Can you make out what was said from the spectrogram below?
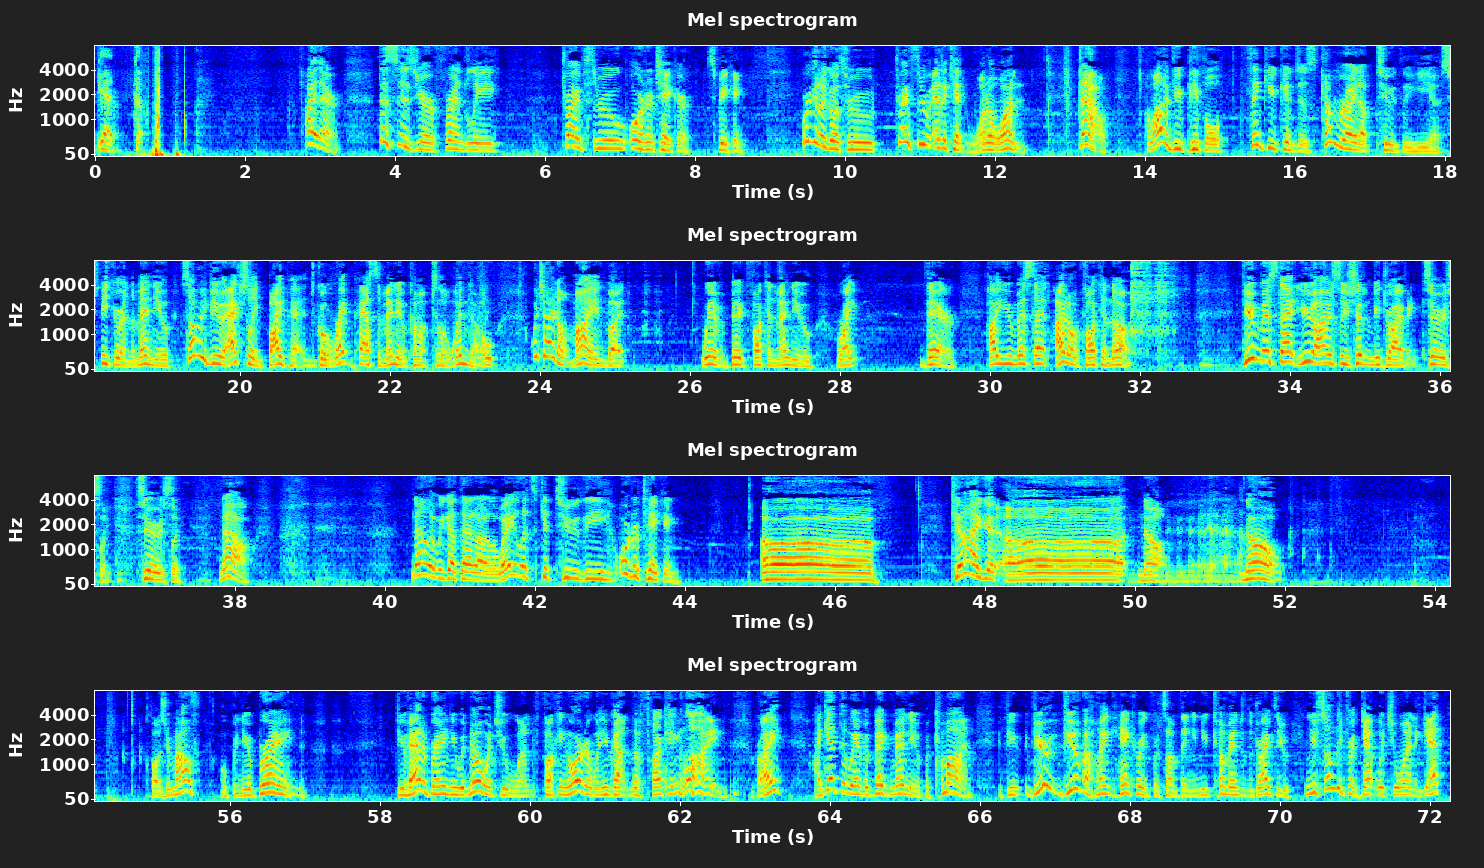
Yeah. Hi there. This is your friendly drive-through order taker speaking. We're going to go through drive-through etiquette 101. Now, a lot of you people think you can just come right up to the uh, speaker in the menu. Some of you actually bypass go right past the menu and come up to the window, which I don't mind, but we have a big fucking menu right there. How you missed that, I don't fucking know. If you missed that, you honestly shouldn't be driving. Seriously. Seriously. Now, now that we got that out of the way, let's get to the order taking. Uh, can I get, uh, no. No. Close your mouth, open your brain. If you had a brain, you would know what you want fucking order when you got in the fucking line, right? I get that we have a big menu, but come on. If you if you if you have a hank- hankering for something and you come into the drive-through and you suddenly forget what you wanted to get,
